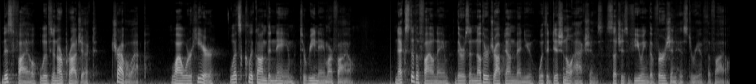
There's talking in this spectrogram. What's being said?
This file lives in our project, Travel App. While we're here, let's click on the name to rename our file. Next to the file name, there is another drop-down menu with additional actions, such as viewing the version history of the file.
